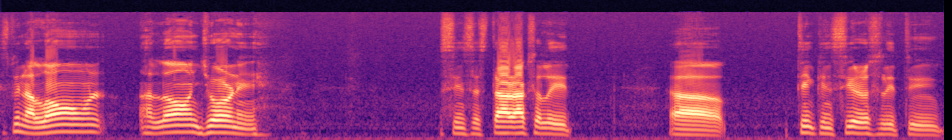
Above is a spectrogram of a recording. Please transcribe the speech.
It's been a long, a long journey since I start actually uh, thinking seriously to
